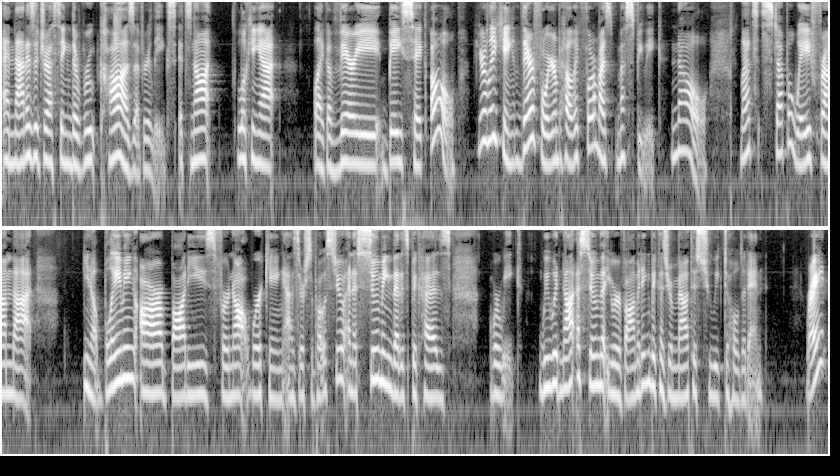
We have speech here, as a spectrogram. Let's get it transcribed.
And that is addressing the root cause of your leaks. It's not looking at like a very basic, oh, you're leaking, therefore your pelvic floor must, must be weak. No, let's step away from that you know, blaming our bodies for not working as they're supposed to and assuming that it's because we're weak. We would not assume that you were vomiting because your mouth is too weak to hold it in, right?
